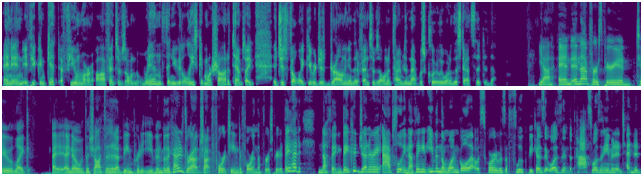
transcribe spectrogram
and and if you can get a few more offensive zone wins, then you could at least get more shot attempts. I it just felt like they were just drowning in the defensive zone at times, and that was clearly one of the stats that did that. Yeah, and in that first period too, like I, I know the shots ended up being pretty even, but the Coyotes were outshot 14 to 4 in the first period. They had nothing. They could generate absolutely nothing. And even the one goal that was scored was a fluke because it wasn't the pass wasn't even intended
